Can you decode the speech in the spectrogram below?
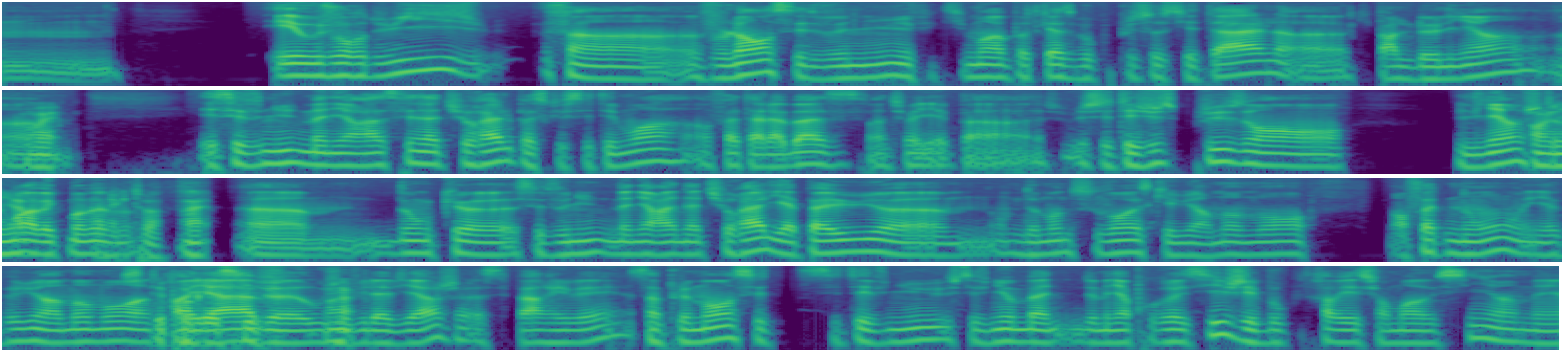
et aujourd'hui, enfin, Volant, c'est devenu effectivement un podcast beaucoup plus sociétal, euh, qui parle de liens. euh, Ouais. Et c'est venu de manière assez naturelle parce que c'était moi, en fait, à la base. Enfin, tu vois, il y avait pas. J'étais juste plus en lien, En justement, lien avec moi-même. Ouais. Euh, donc, euh, c'est devenu de manière naturelle. Il n'y a pas eu. euh, on me demande souvent est-ce qu'il y a eu un moment. En fait, non. Il n'y a pas eu un moment incroyable où j'ai vu la Vierge. C'est pas arrivé. Simplement, c'était venu, c'est venu de manière progressive. J'ai beaucoup travaillé sur moi aussi, hein, mais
